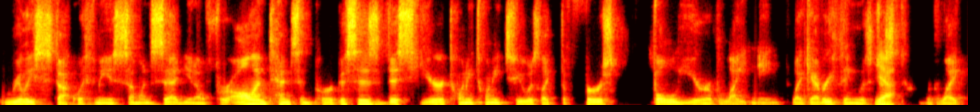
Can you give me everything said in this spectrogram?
really stuck with me is someone said, you know, for all intents and purposes, this year 2022 was like the first full year of lightning. Like everything was Yeah. just with like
